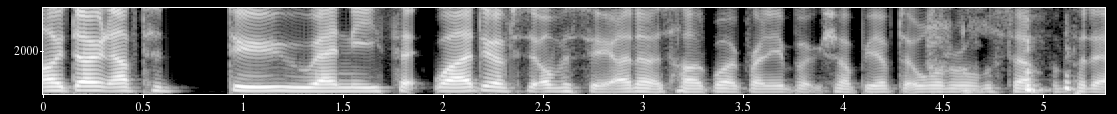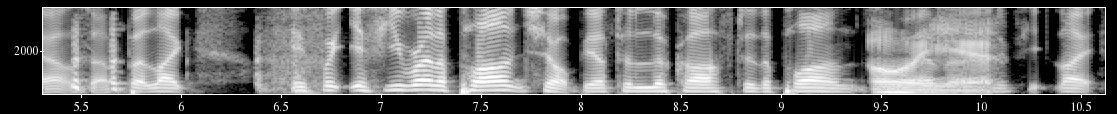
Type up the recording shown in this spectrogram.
I don't have to do anything. Well, I do have to. Obviously, I know it's hard work running a bookshop. You have to order all the stuff and put it out and stuff. But like, if if you run a plant shop, you have to look after the plants. Oh, whatever. yeah. And if you like,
